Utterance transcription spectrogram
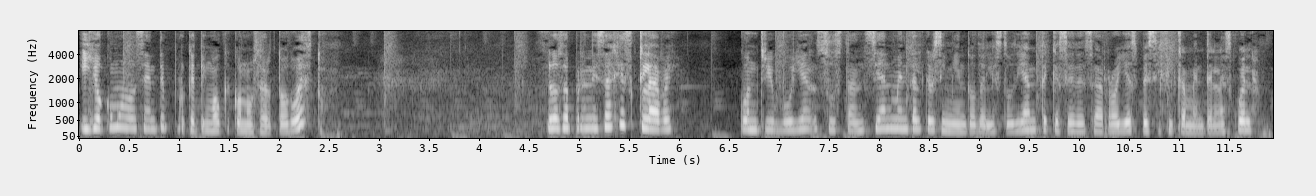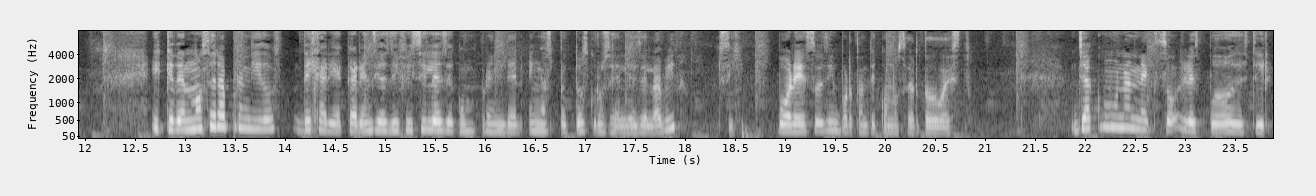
¿y yo como docente por qué tengo que conocer todo esto? Los aprendizajes clave contribuyen sustancialmente al crecimiento del estudiante que se desarrolla específicamente en la escuela y que de no ser aprendidos dejaría carencias difíciles de comprender en aspectos cruciales de la vida. Sí, por eso es importante conocer todo esto. Ya como un anexo les puedo decir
